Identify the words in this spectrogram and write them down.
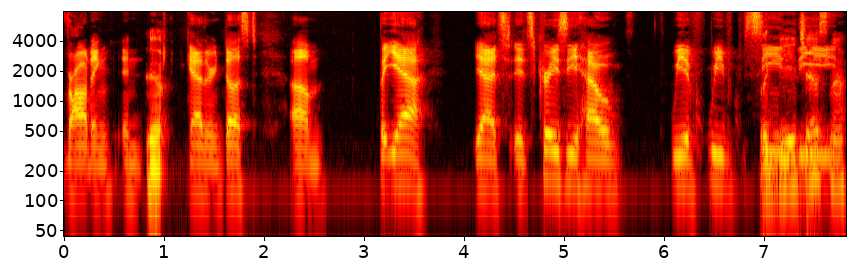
rotting and Yeah. gathering dust. Um, but yeah, yeah, it's it's crazy how we have we've like seen VHS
